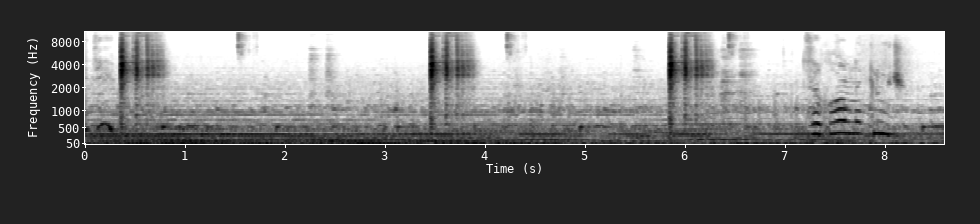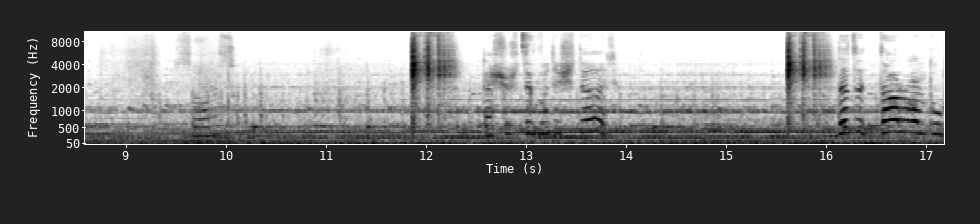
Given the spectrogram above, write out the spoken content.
Иди. Це головний ключ. Зараз. Та що ж ти будеш делать? Де цей тарантул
